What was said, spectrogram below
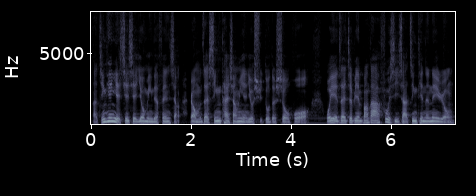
啊，今天也谢谢幽明的分享，让我们在心态上面有许多的收获哦。我也在这边帮大家复习一下今天的内容。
